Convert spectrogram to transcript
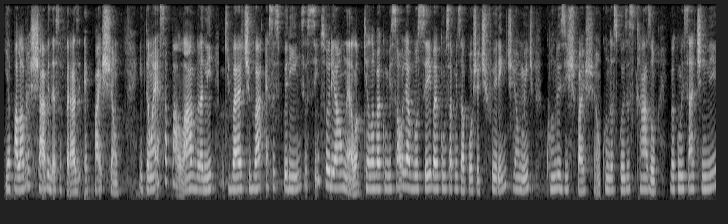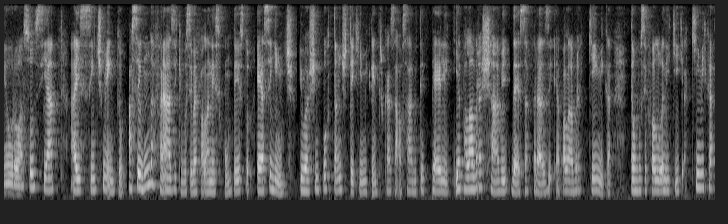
E a palavra-chave dessa frase é paixão. Então é essa palavra ali que vai ativar essa experiência sensorial nela, que ela vai começar a olhar você e vai começar a pensar, poxa, é diferente realmente quando existe paixão, quando as coisas casam, vai começar a te neuroassociar a esse sentimento. A segunda frase que você vai falar nesse contexto é a seguinte: eu acho importante ter química entre o casal, sabe? Ter pele. E a palavra-chave dessa frase é a palavra química. Então você falou ali que a química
